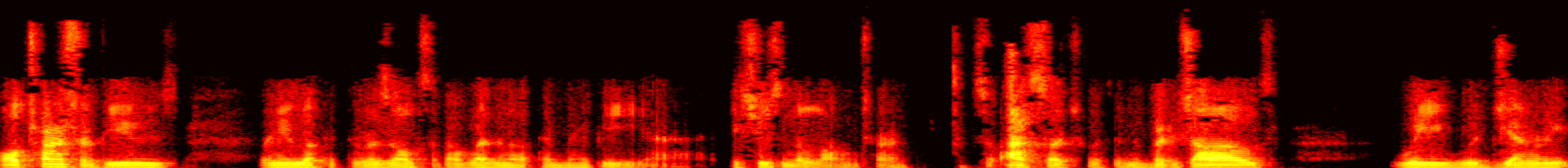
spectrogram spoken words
alternative views when you look at the results about whether or not there may be uh, issues in the long term. So as such, within the British Isles, the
